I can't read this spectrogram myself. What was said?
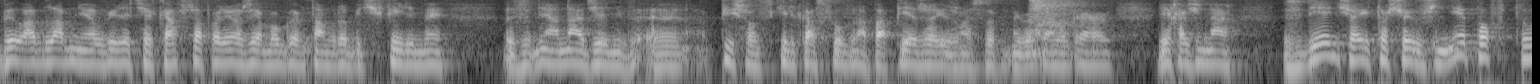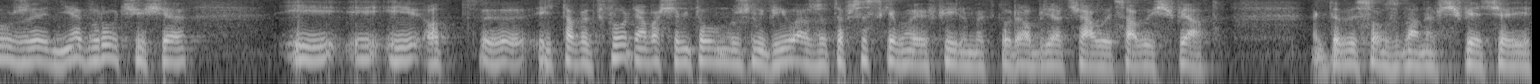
była dla mnie o wiele ciekawsza, ponieważ ja mogłem tam robić filmy z dnia na dzień, pisząc kilka słów na papierze, już następnego dnia mogłem jechać na zdjęcia i to się już nie powtórzy, nie wróci się. I, i, i, od, I ta wytwórnia właśnie mi to umożliwiła, że te wszystkie moje filmy, które obliaciały cały świat, gdyby są znane w świecie i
